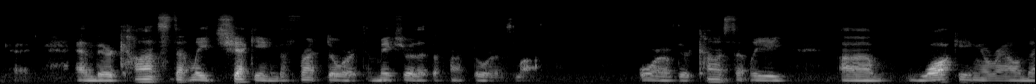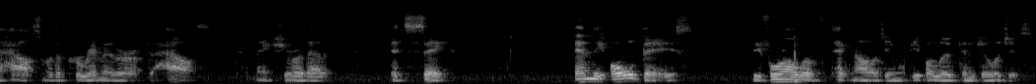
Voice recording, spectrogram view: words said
Okay. And they're constantly checking the front door to make sure that the front door is locked. Or if they're constantly um, walking around the house or the perimeter of the house to make sure that it's safe. In the old days, before all of the technology, when people lived in villages,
